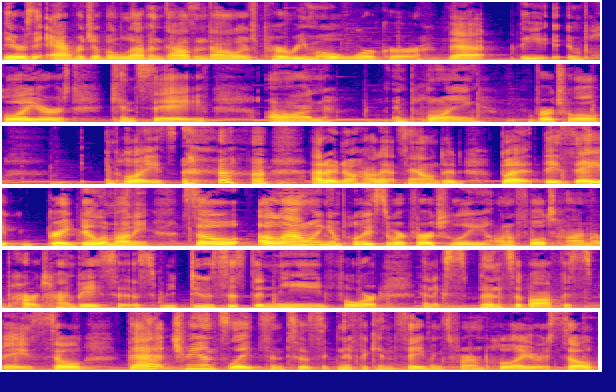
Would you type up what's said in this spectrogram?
there's an average of $11,000 per remote worker that the employers can save on employing virtual employees. I don't know how that sounded, but they save a great deal of money. So, allowing employees to work virtually on a full-time or part-time basis reduces the need for an expensive office space. So, that translates into significant savings for employers. So,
